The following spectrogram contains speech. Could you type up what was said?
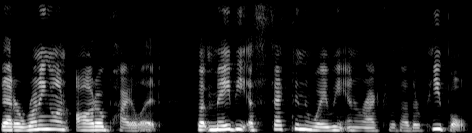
that are running on autopilot, but may be affecting the way we interact with other people.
